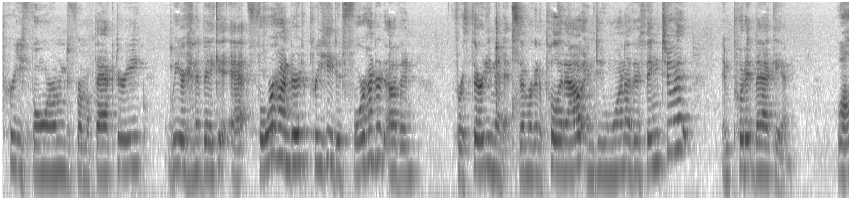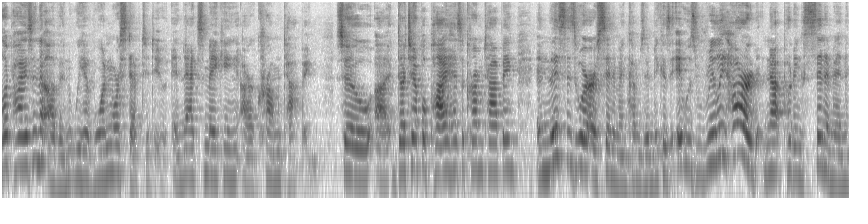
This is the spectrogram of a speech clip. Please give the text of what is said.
preformed from a factory. We are gonna bake it at 400, preheated 400 oven for 30 minutes. Then we're gonna pull it out and do one other thing to it and put it back in. While our pie is in the oven, we have one more step to do, and that's making our crumb topping. So uh, Dutch apple pie has a crumb topping, and this is where our cinnamon comes in because it was really hard not putting cinnamon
